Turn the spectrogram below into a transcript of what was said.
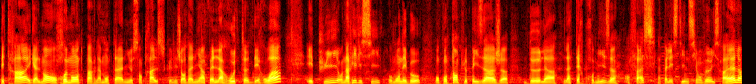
Petra également. On remonte par la montagne centrale, ce que les Jordaniens appellent la route des rois, et puis on arrive ici, au Mont Nebo, on contemple le paysage de la, la, terre promise en face, la Palestine si on veut, Israël.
